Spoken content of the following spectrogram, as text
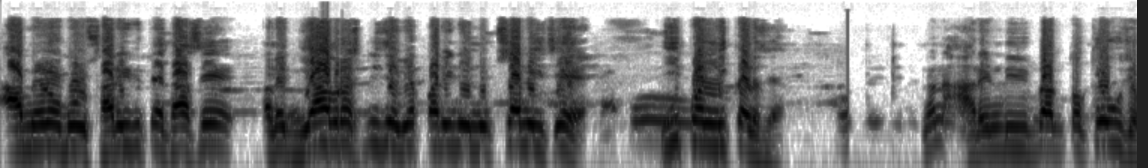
આ મેળો બહુ સારી રીતે થશે અને ગયા વર્ષની જે વેપારીની નુકસાની છે એ પણ નીકળશે. ના ના આરએનબી વિભાગ તો કેવું છે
